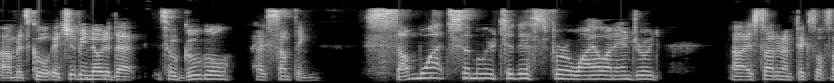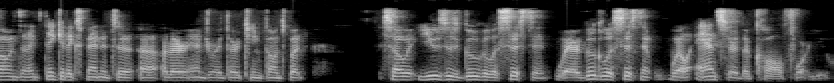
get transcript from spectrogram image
Um, it's cool. It should be noted that so Google has something somewhat similar to this for a while on Android. Uh, it started on Pixel phones, and I think it expanded to uh, other Android 13 phones. But so it uses Google Assistant, where Google Assistant will answer the call for you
